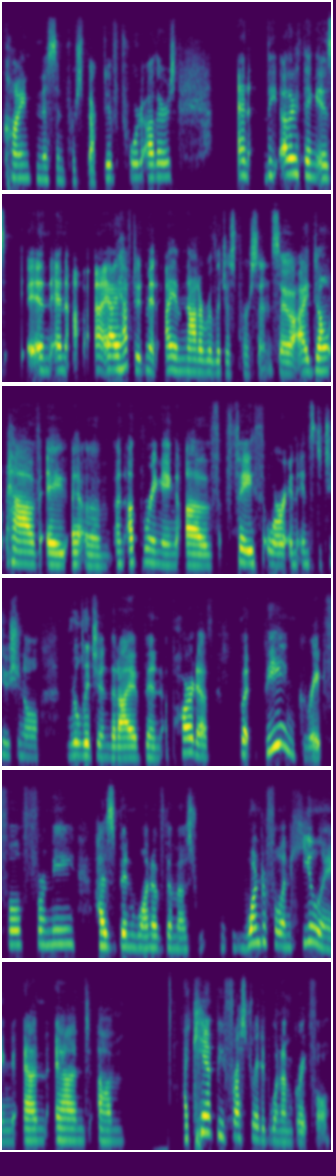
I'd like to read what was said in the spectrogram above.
kindness and perspective toward others and the other thing is and and I, have to admit i am not a religious person so i don't have a, a um, an upbringing of faith or an institutional religion that i have been a part of but being grateful for me has been one of the most wonderful and healing and and um, I can't be frustrated when I'm grateful.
